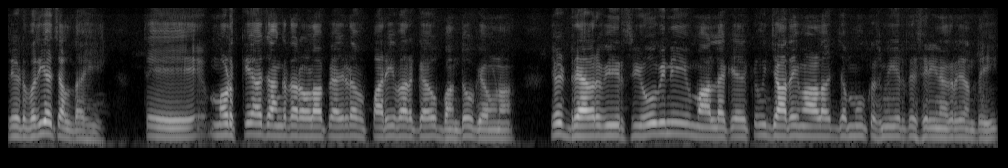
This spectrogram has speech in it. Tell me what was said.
ਕ੍ਰੇਟ ਵਧੀਆ ਚੱਲਦਾ ਸੀ। ਤੇ ਮੁੜ ਕੇ ਆ ਜੰਗ ਦਾ ਰੌਲਾ ਪਿਆ, ਜਿਹੜਾ ਵਪਾਰੀ ਵਰਗ ਹੈ ਉਹ ਬੰਦ ਹੋ ਗਿਆ ਹੋਣਾ। ਜਿਹੜੇ ਡਰਾਈਵਰ ਵੀਰ ਸੀ, ਉਹ ਵੀ ਨਹੀਂ ਮਾਲ ਲੈ ਕੇ ਕਿਉਂਕਿ ਜ਼ਿਆਦਾ ਮਾਲ ਜੰਮੂ ਕਸ਼ਮੀਰ ਤੇ ਸ੍ਰੀਨਗਰ ਜਾਂਦੇ ਸੀ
